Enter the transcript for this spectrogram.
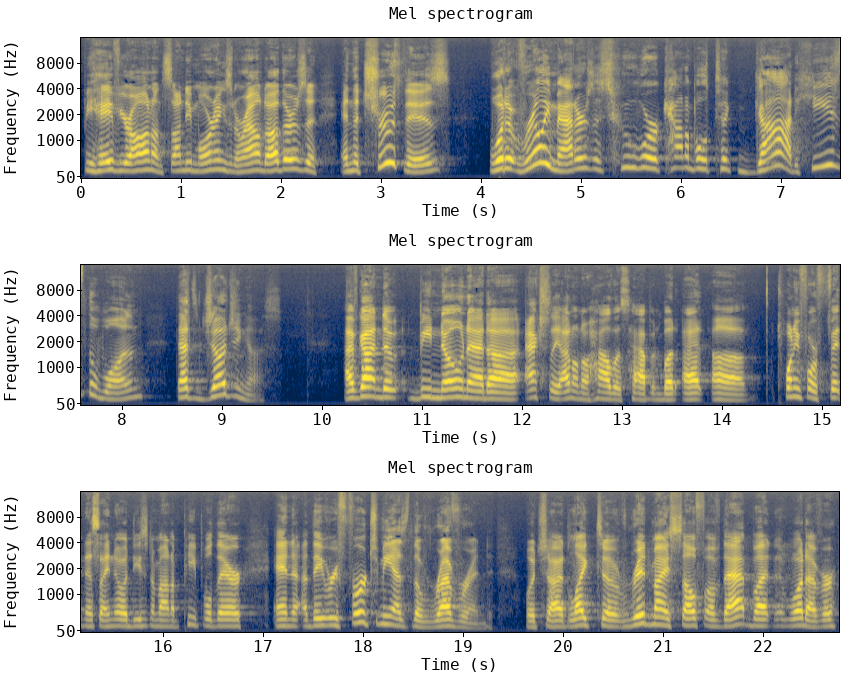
behavior on on Sunday mornings and around others. And, and the truth is, what it really matters is who we're accountable to God. He's the one that's judging us. I've gotten to be known at, uh, actually, I don't know how this happened, but at uh, 24 Fitness, I know a decent amount of people there, and uh, they refer to me as the Reverend, which I'd like to rid myself of that, but whatever.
